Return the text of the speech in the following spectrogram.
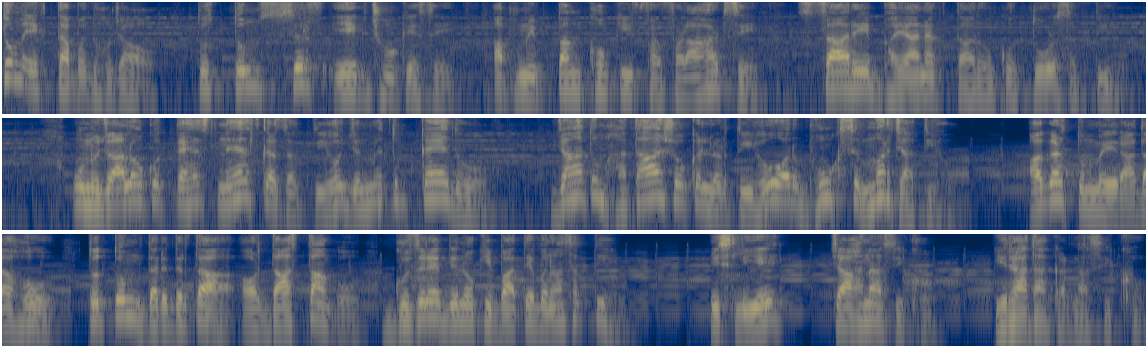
तुम एकताबद्ध हो जाओ तो तुम सिर्फ़ एक झोंके से, अपने पंखों की फड़फड़ाहट से सारे भयानक तारों को तोड़ सकती हो। उन उजालों को तहस नहस कर सकती हो जिनमें तुम कैद हो, जहाँ तुम हताश होकर लड़ती हो और भूख से मर जाती हो। अगर तुम में इरादा हो तो तुम दरिद्रता और दास्तां को गुजरे दिनों की बातें बना सकती हो। इसलिए चाहना सीखो, इरादा करना सीखो।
